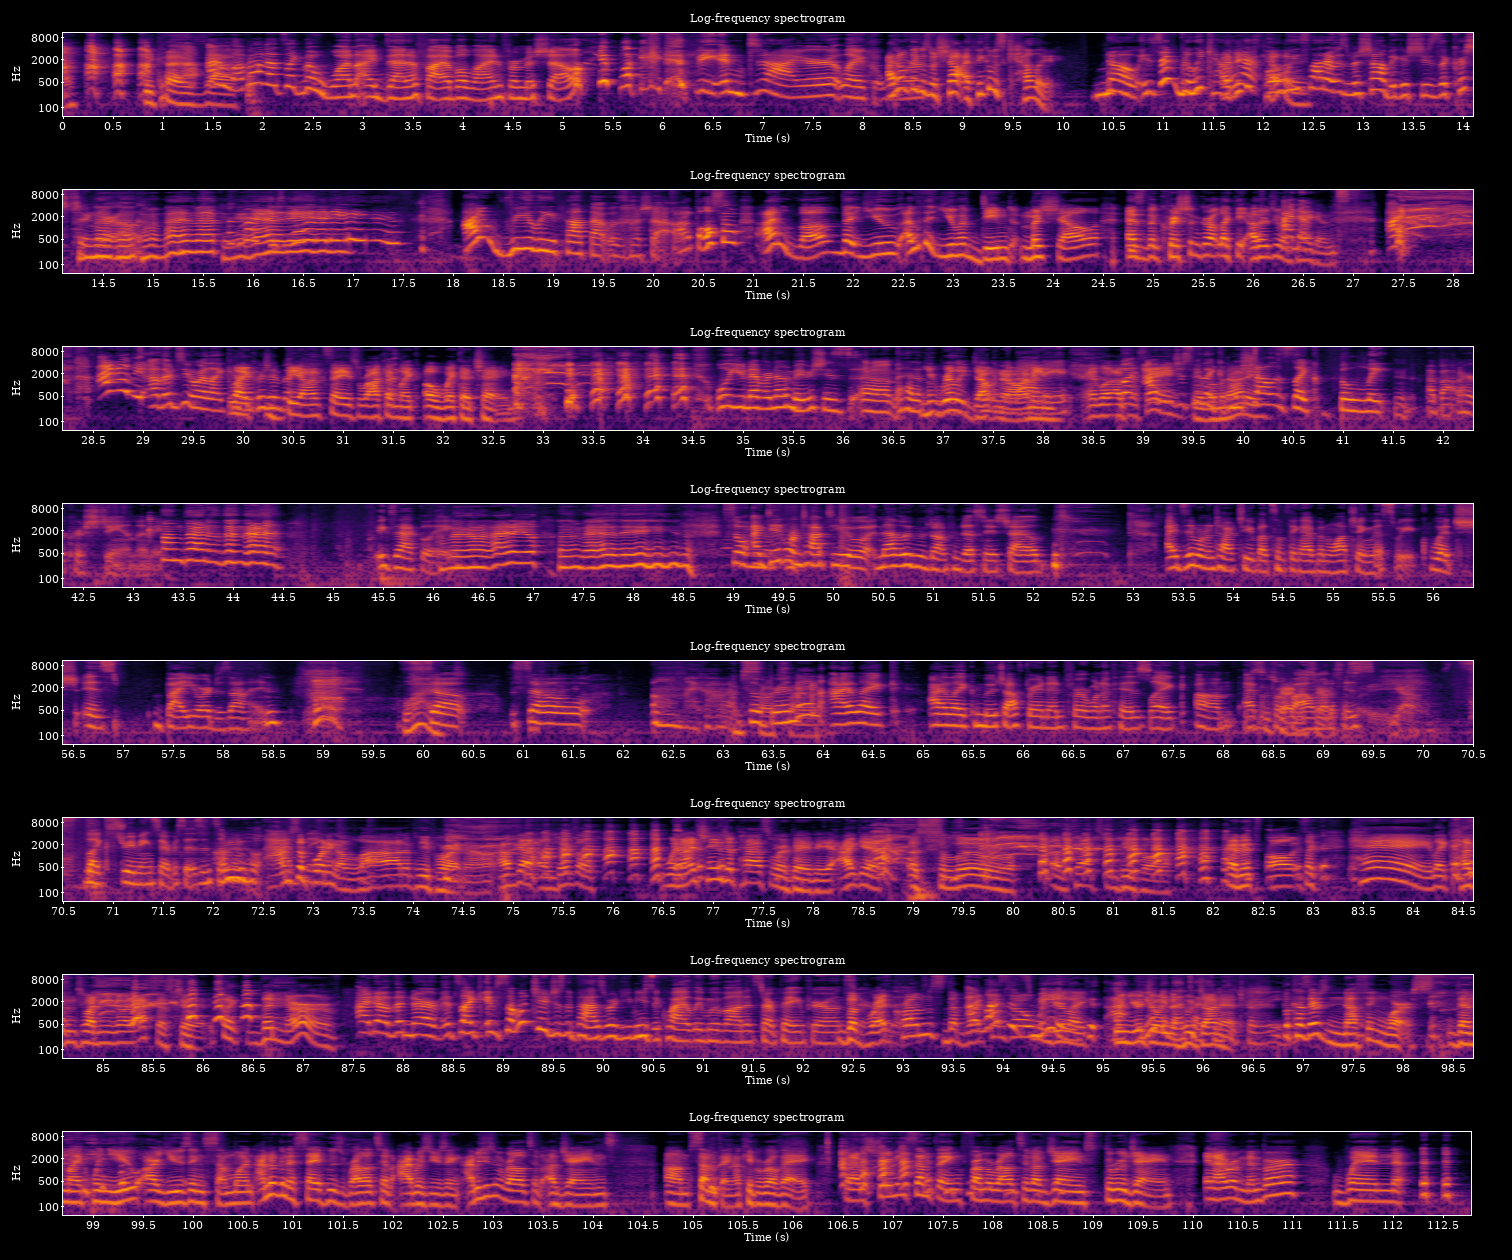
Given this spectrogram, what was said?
because uh, I love how that's like the one identifiable line from Michelle. like the entire like. I don't think it was Michelle. I think it was Kelly. No, is it really Kelly? I, think it's Kelly. always thought it was Michelle because she's the Christian girl. gonna compromise my Christianity. I really thought that was Michelle. I- Also, I love that you. I love that you have deemed Michelle as the Christian girl, like the other two are I know. pagans. I, I know the other two are like Like Christian, but Beyonce's rocking like a Wicca chain. well, you never know. Maybe she's um, head of the You really don't know. I mean, and what I was but say, I mean, just the mean like Illuminati. Michelle is like blatant about her Christianity. I'm better than that. Exactly. I'm not gonna lie to you on the magazine. So I did want to talk to you now that we've moved on from Destiny's Child. I did want to talk to you about something I've been watching this week, which is by your design. What? So, so, oh my god! I'm so, so Brandon, excited. I like I like mooch off Brandon for one of his like um I have a profile on one of his Yeah. Like streaming services, and someone I'm, add. I'm supporting a lot of people right now. I've got a, there's a when I change a password, baby, I get a slew of texts from people, and it's all it's like, hey, like cousins who I didn't even know had access to it. It's like the nerve. I know the nerve. It's like if someone changes the password, you need to quietly move on and start paying for your own. The services. breadcrumbs, the breadcrumbs though, when you're like I- when you're doing the who done it, me. because there's nothing worse than like when you are using someone. I'm not gonna say whose relative I was using. I was using a relative of Jane's. Um, something. I'll keep it real vague. But I was streaming something from a relative of Jane's through Jane, and I remember when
